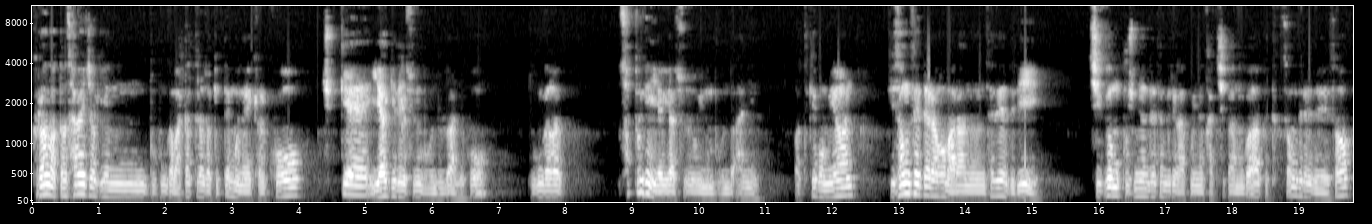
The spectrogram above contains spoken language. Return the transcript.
그런 어떤 사회적인 부분과 맞닥뜨려졌기 때문에 결코 쉽게 이야기될 수 있는 부분들도 아니고 누군가가 섣부르게 이야기할 수 있는 부분도 아닌 어떻게 보면 기성세대라고 말하는 세대들이 지금 90년대생들이 갖고 있는 가치관과 그 특성들에 대해서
